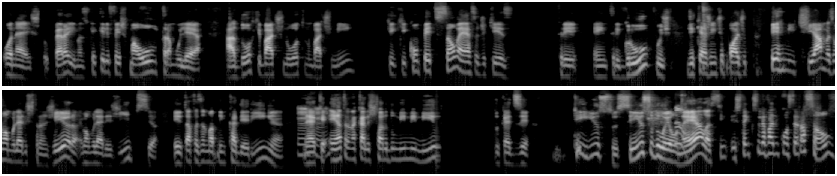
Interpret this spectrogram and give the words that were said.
honesto. Peraí, mas o que, que ele fez com uma outra mulher? A dor que bate no outro não bate em mim? Que, que competição é essa de que entre, entre grupos de que a gente pode permitir, ah, mas é uma mulher estrangeira, é uma mulher egípcia, ele está fazendo uma brincadeirinha, uhum. né? Que uhum. entra naquela história do mimimi, quer dizer, que isso? Se isso doeu não. nela, isso tem que ser levado em consideração.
